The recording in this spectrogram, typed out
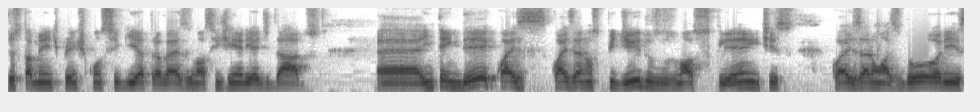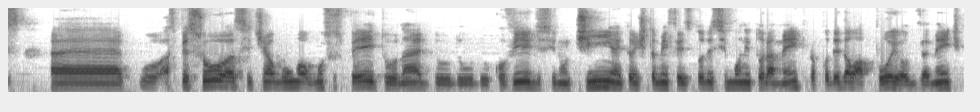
justamente para a gente conseguir, através da nossa engenharia de dados, é, entender quais, quais eram os pedidos dos nossos clientes, quais eram as dores, é, as pessoas, se tinha algum, algum suspeito né, do, do, do, Covid, se não tinha. Então a gente também fez todo esse monitoramento para poder dar o apoio, obviamente,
